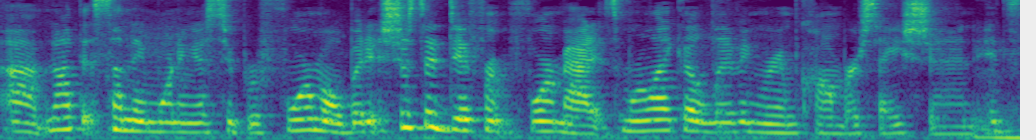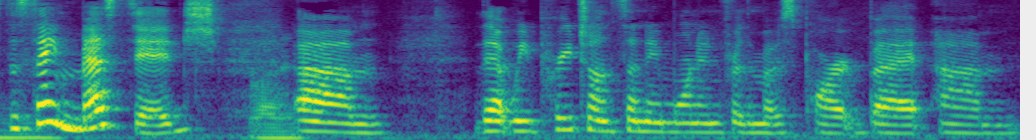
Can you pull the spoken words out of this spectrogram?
um, not that Sunday morning is super formal, but it's just a different format. It's more like a living room conversation. It's the same message Right. um, that we preach on Sunday morning for the most part, but um,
